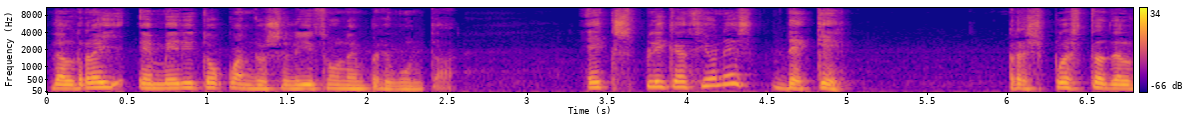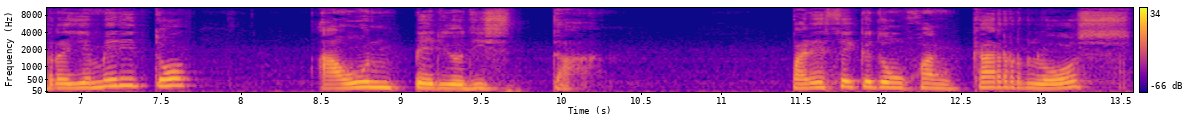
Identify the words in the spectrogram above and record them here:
del rey emérito cuando se le hizo una pregunta. ¿Explicaciones de qué? Respuesta del rey emérito a un periodista. Parece que don Juan Carlos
